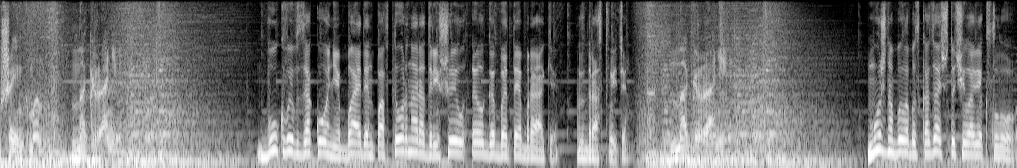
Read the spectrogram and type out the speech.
Шейнгман. На грани. Буквы в законе Байден повторно разрешил ЛГБТ-браки. Здравствуйте. На грани. Можно было бы сказать, что человек слова.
